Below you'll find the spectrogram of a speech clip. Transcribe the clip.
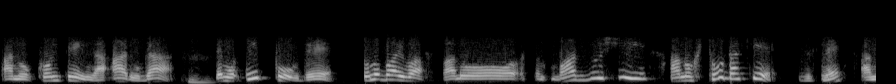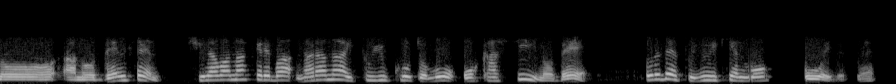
あの根底があるが、でも一方でその場合はあの貧しいあの人だけですねあのあの前線失わなければならないということもおかしいのでそれでという意見も多いですね。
